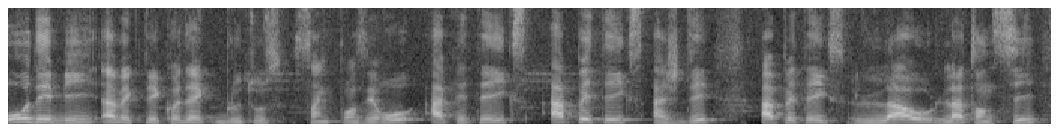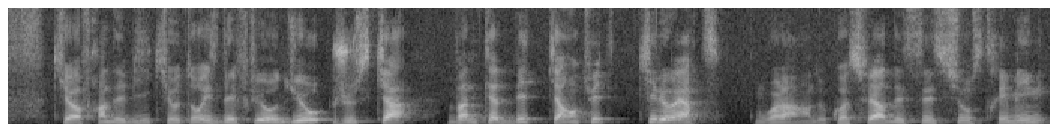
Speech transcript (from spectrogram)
haut débit avec des codecs Bluetooth 5.0, aptX, aptX HD, aptX Low Latency qui offre un débit qui autorise des flux audio jusqu'à 24 bits 48 kHz. Voilà, hein, de quoi se faire des sessions streaming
